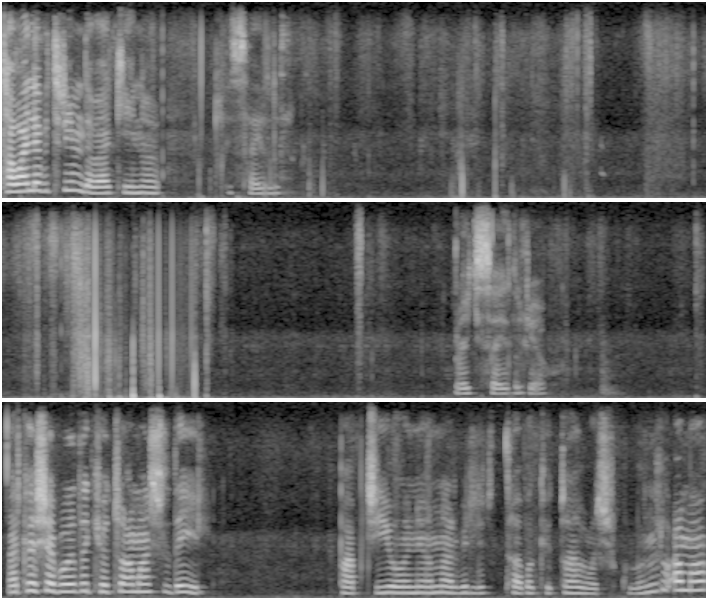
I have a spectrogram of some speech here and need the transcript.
Tavayla bitireyim de belki yine sayılır. Belki sayılır ya. Arkadaşlar bu arada kötü amaçlı değil. PUBG'yi oynayanlar bilir taba kötü amaçlı kullanılır ama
